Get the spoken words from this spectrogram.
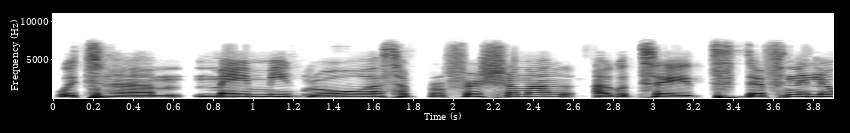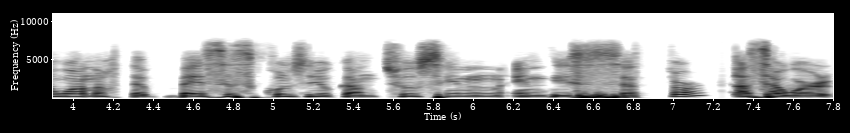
which um, made me grow as a professional. I would say it's definitely one of the best schools you can choose in, in this sector. As our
